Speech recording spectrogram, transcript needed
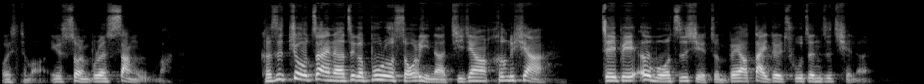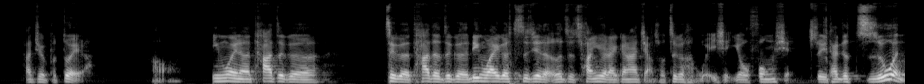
为什么？因为兽人部落上武嘛。可是就在呢这个部落首领呢即将要喝下这杯恶魔之血，准备要带队出征之前呢，他觉得不对了，哦，因为呢他这个。这个他的这个另外一个世界的儿子穿越来跟他讲说，这个很危险，有风险，所以他就直问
